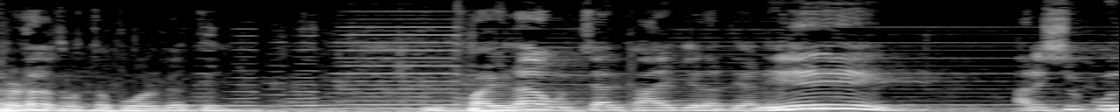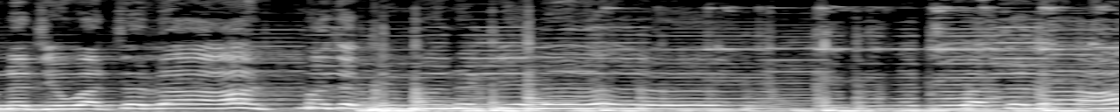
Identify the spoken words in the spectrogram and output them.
रडत होतं पोरग ते. पहिला उच्चार काय केला त्याने? अरे शिकून जीवाचं रान माझ्या भीमान केलं. शिकून जीवाचं रान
